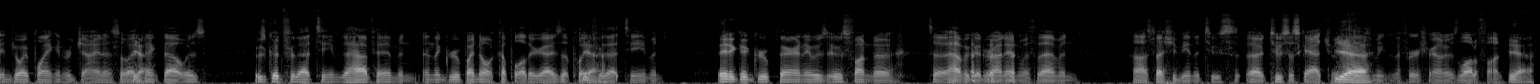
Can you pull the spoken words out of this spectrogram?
enjoy playing in Regina, so I Yeah. think that was it was good for that team to have him and, and the group. I know a couple other guys that played Yeah. for that team, and they had a good group there, and it was it was fun to, to have a good run in with them, and uh, especially being the two uh, two Saskatchewan Yeah. teams meeting in the first round. It was a lot of fun. yeah.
